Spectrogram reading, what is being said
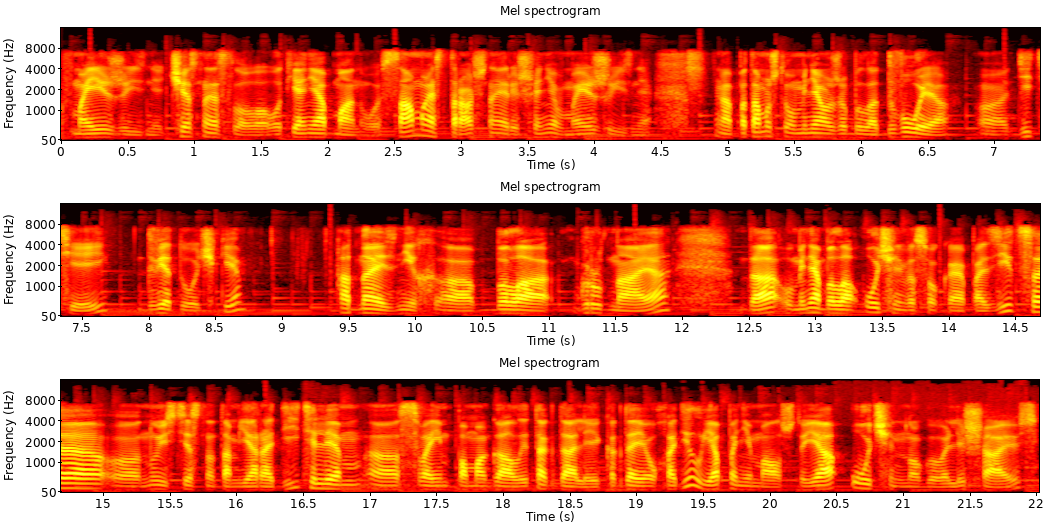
в моей жизни. Честное слово, вот я не обманываю. Самое страшное решение в моей жизни. А, потому что у меня уже было двое а, детей, две дочки. Одна из них была грудная, да, у меня была очень высокая позиция, э, ну, естественно, там я родителям э, своим помогал и так далее. И когда я уходил, я понимал, что я очень многого лишаюсь,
